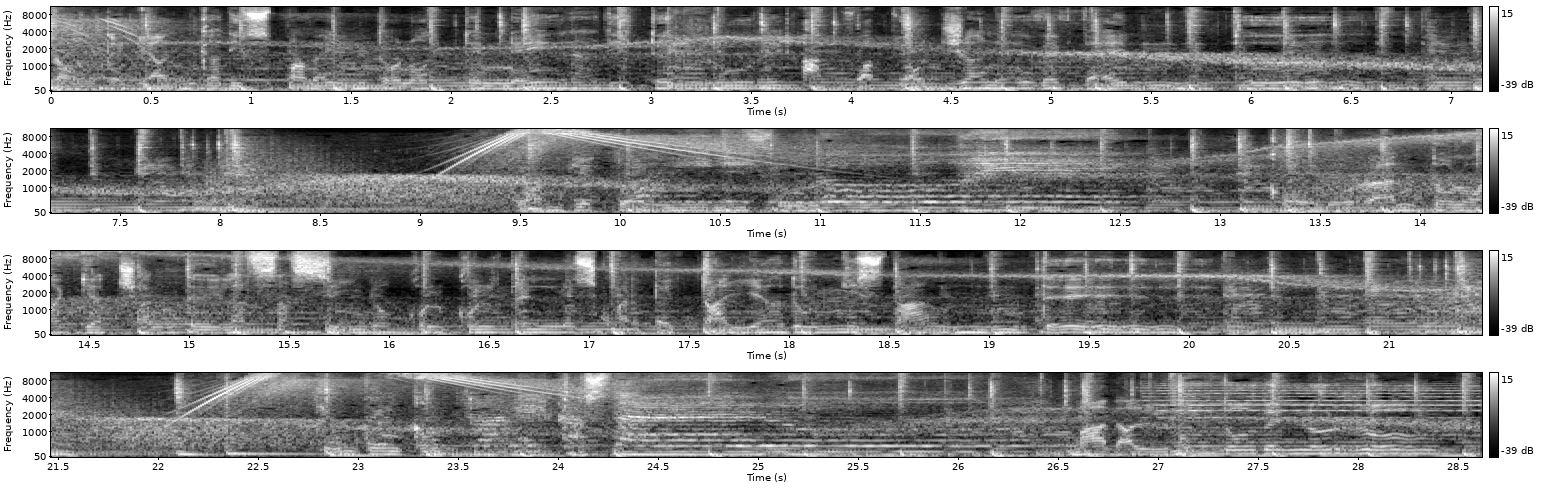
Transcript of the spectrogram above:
Notte bianca di spavento, notte nera di terrore, acqua, pioggia, neve e vento. E toni di furore, come un rantolo agghiacciante, l'assassino col coltello sguarda e taglia ad ogni istante. Chiunque incontra nel castello, ma dal mondo dell'orrore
